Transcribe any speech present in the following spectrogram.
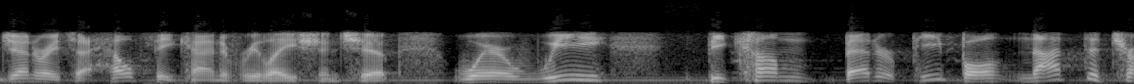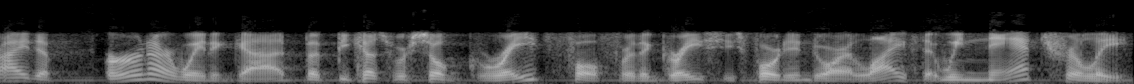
generates a healthy kind of relationship where we become better people, not to try to earn our way to God, but because we're so grateful for the grace He's poured into our life that we naturally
